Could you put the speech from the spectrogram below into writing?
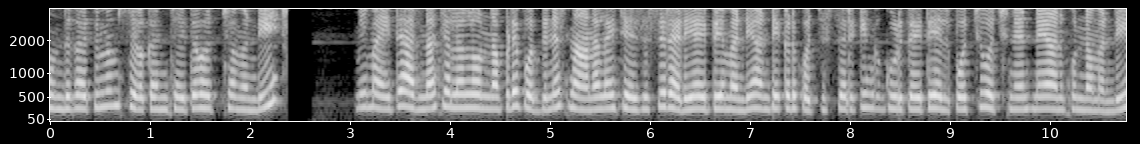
ముందుగా అయితే మేము శివకంచి అయితే వచ్చామండి. మేమైతే అరుణాచలంలో ఉన్నప్పుడే పొద్దున్నే స్నానాలు అవి చేసేసి రెడీ అయిపోయామండి. అంటే ఇక్కడికి వచ్చేసరికి ఇంక గుడికి అయితే వెళ్ళిపోవచ్చు వచ్చిన వెంటనే అనుకున్నామండి.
